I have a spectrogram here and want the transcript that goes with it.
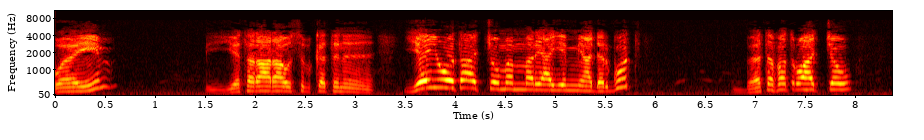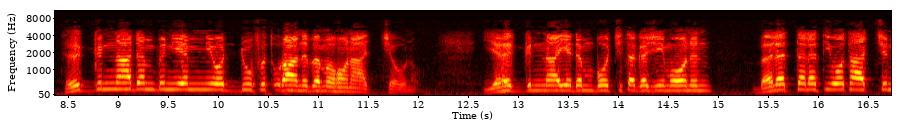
ወይም የተራራው ስብከትን የሕይወታቸው መመሪያ የሚያደርጉት በተፈጥሮአቸው ሕግና ደንብን የሚወዱ ፍጡራን በመሆናቸው ነው። የሕግና የደንቦች ተገዢ መሆንን በዕለት ተዕለት ሕይወታችን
